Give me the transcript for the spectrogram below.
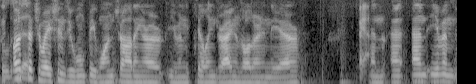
cool to Most situations, you won't be one-shotting or even killing dragons while they're in the air. Oh, yeah. And, and and even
